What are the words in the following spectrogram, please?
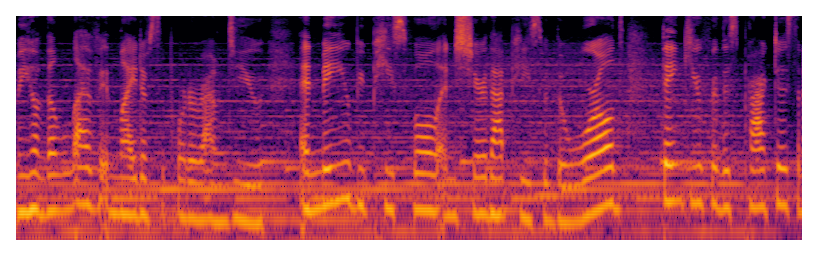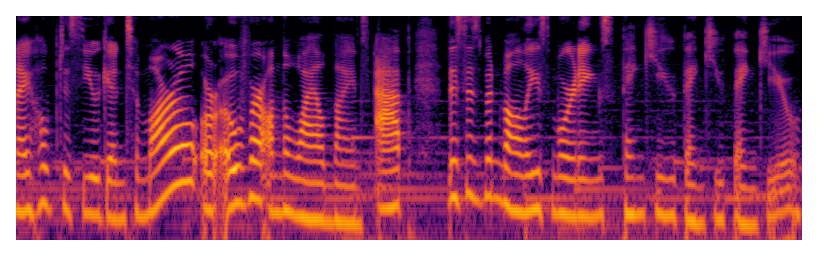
May you have the love and light of support around you. And may you be peaceful and share that peace with the world Thank you for this practice, and I hope to see you again tomorrow or over on the Wild Minds app. This has been Molly's Mornings. Thank you, thank you, thank you.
